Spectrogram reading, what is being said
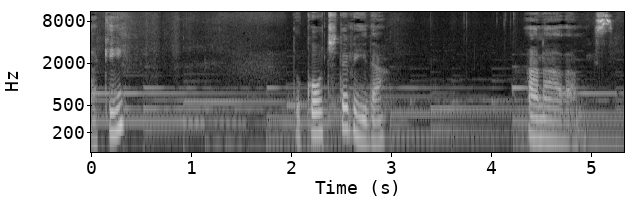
Aquí, tu coach de vida, Ana Adames.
